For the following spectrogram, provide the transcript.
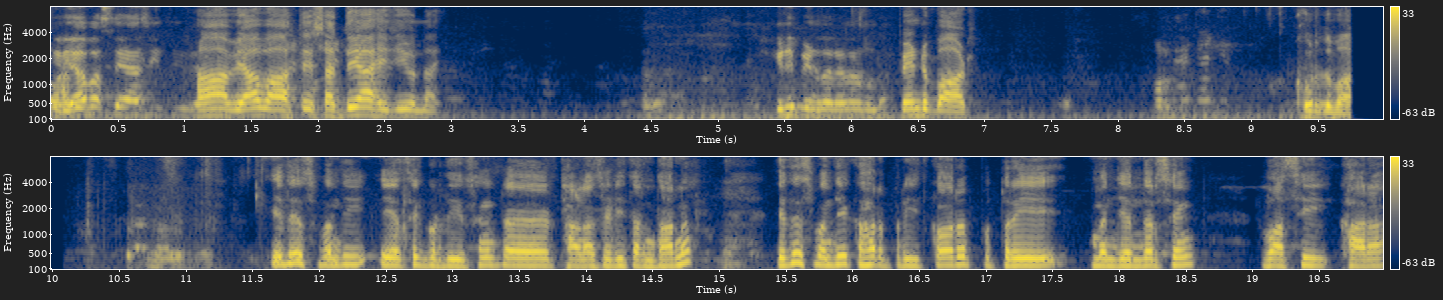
ਇਹ ਵਿਆਹ ਵਾਸਤੇ ਆਇਆ ਸੀ ਇੱਥੇ? ਹਾਂ ਵਿਆਹ ਵਾਸਤੇ ਸੱਦਿਆ ਹੈ ਜੀ ਉਹਨਾਂ ਨੇ। ਕਿਹੜੇ ਪਿੰਡ ਦਾ ਰਹਿਣ ਵਾਲਾ ਮੁੰਡਾ? ਪਿੰਡ ਬਾੜ। ਖੁਰਦਬਾੜ ਇਹਦੇ ਸੰਬੰਧੀ ਐਸਏ ਗੁਰਦੀਪ ਸਿੰਘ ਅ, ਥਾਣਾ ਸਿਟੀ ਤਰਨਤਾਰਨ। ਇਹਦੇ ਸੰਬੰਧੀ ਇੱਕ ਹਰਪ੍ਰੀਤ ਕੌਰ ਪੁੱਤਰੀ ਮਨਜਿੰਦਰ ਸਿੰਘ ਵਾਸੀ ਖਾਰਾ।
